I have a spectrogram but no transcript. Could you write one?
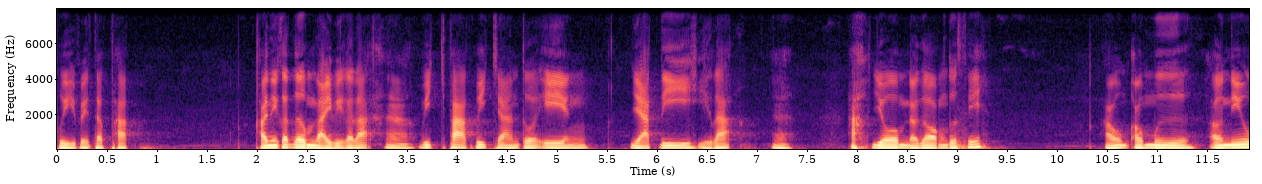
คุยไปสักพัก คราวนี้ก็เริ่มไหลไปกละอ่าวิพากวิจารณ์ตัวเอง อยากดีอีกละอ่าอะโยมเดี๋ยวลองดูสิเอาเอามือ เอานิ้ว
